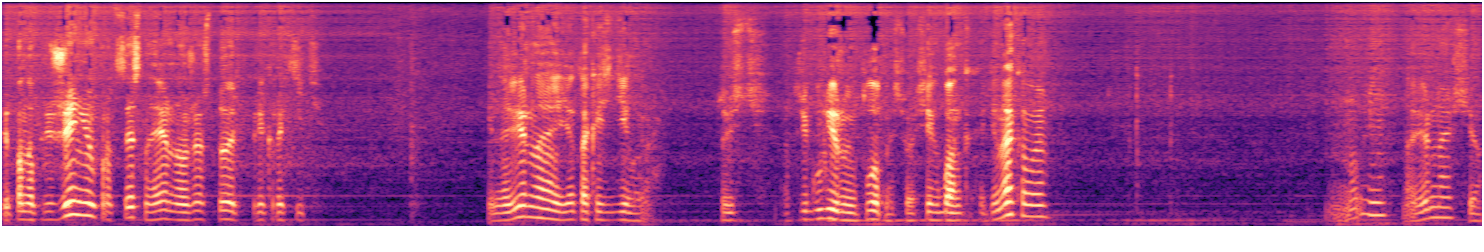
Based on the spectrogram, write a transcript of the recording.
И по напряжению процесс, наверное, уже стоит прекратить. И, наверное, я так и сделаю. То есть отрегулирую плотность во всех банках одинаковую. Ну и, наверное, все.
